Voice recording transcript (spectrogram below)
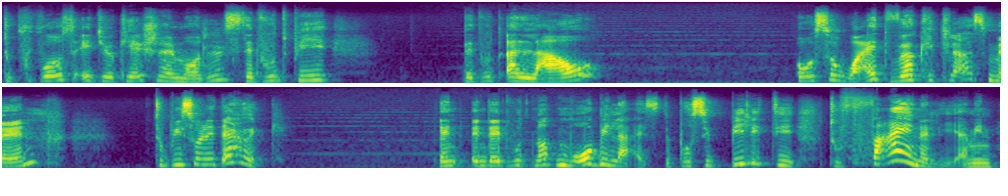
To propose educational models that would be that would allow also white working class men to be solidaric. And, and that would not mobilize the possibility to finally, I mean,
